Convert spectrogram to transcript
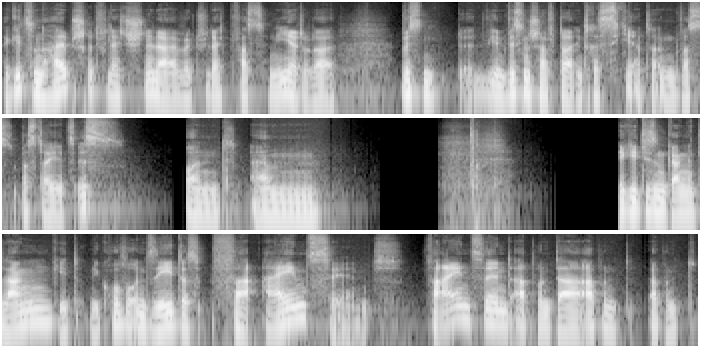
er geht so einen halben Schritt vielleicht schneller, er wirkt vielleicht fasziniert oder wissen, wie ein Wissenschaftler interessiert an was, was da jetzt ist. Und ähm, ihr geht diesen Gang entlang, geht um die Kurve und seht, dass vereinzelt, vereinzelt ab und da, ab und ab und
